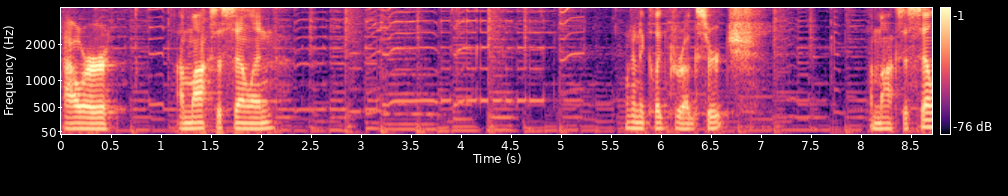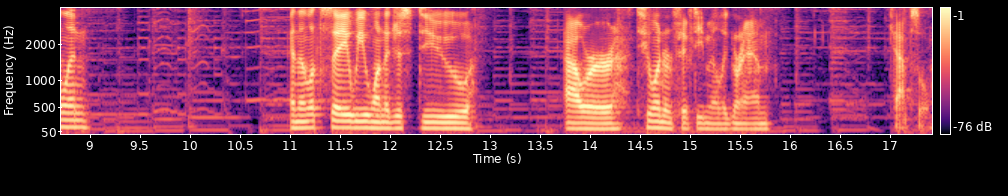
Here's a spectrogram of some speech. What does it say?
our amoxicillin. We're going to click drug search, amoxicillin. And then let's say we want to just do our 250 milligram capsule.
